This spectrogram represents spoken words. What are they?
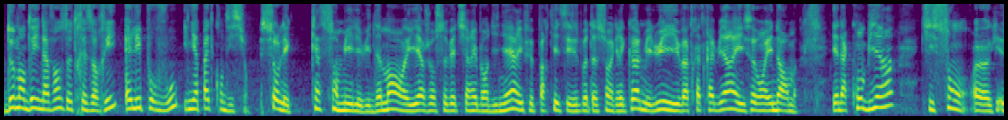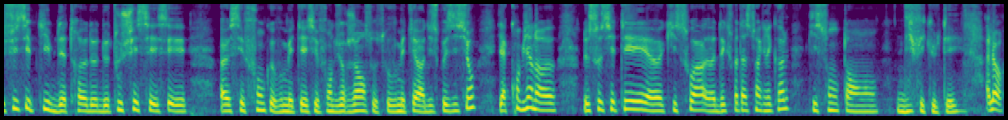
Demander une avance de trésorerie, elle est pour vous. Il n'y a pas de condition. Sur les 400 000, évidemment. Hier, je recevais Thierry Bandinière, il fait partie de ces exploitations agricoles, mais lui, il va très très bien et ils sont énormes. Il y en a combien qui sont euh, susceptibles d'être de, toucher ces, ces, euh, ces, fonds que vous mettez, ces fonds d'urgence ou ce que vous mettez à disposition? Il y a combien de, de sociétés euh, qui soient d'exploitation agricole qui sont en difficulté? Alors,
